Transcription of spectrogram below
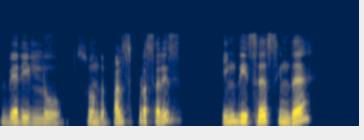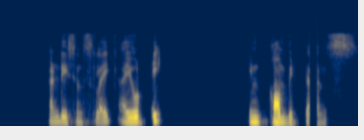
very low. So the pulse pressure is increases in the conditions like aortic incompetence.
